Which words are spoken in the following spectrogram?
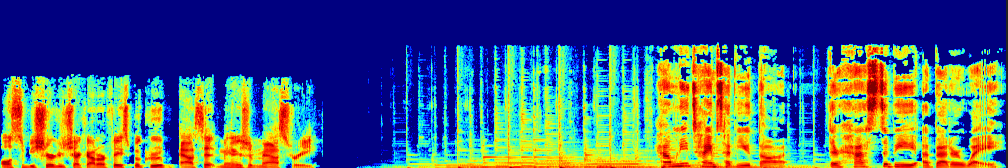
Also, be sure to check out our Facebook group, Asset Management Mastery. How many times have you thought there has to be a better way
